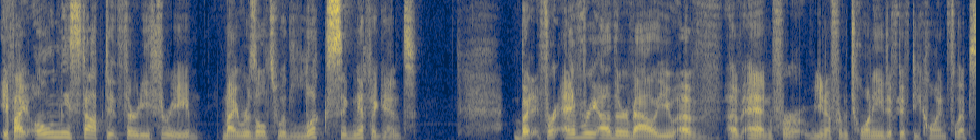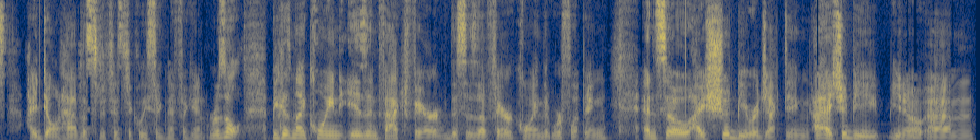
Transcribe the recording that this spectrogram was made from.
if I only stopped at 33, my results would look significant, but for every other value of, of n, for you know from 20 to 50 coin flips, I don't have a statistically significant result because my coin is in fact fair. This is a fair coin that we're flipping, and so I should be rejecting. I should be you know um,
